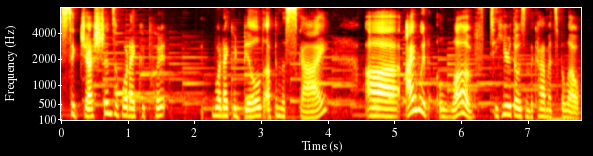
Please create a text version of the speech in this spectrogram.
suggestions of what I could put, what I could build up in the sky, uh, I would love to hear those in the comments below.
